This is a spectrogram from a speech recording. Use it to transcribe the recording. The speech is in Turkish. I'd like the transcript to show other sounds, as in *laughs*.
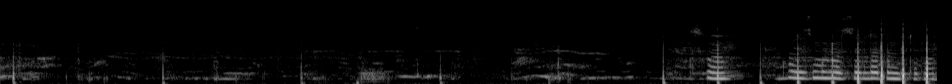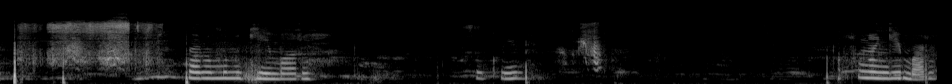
Tamam. Valizimi hazırladım bile ben. Ben bunu giyeyim bari. Şu koyayım. Şundan giyeyim bari.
